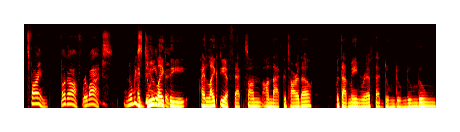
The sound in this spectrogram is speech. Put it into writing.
It's fine. Fuck off. Relax. Nobody's I do like the I like the effects on on that guitar though, with that main riff, that doom doom doom boom.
